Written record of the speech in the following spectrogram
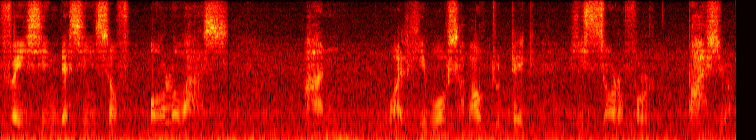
facing the sins of all of us. And while he was about to take his sorrowful passion,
